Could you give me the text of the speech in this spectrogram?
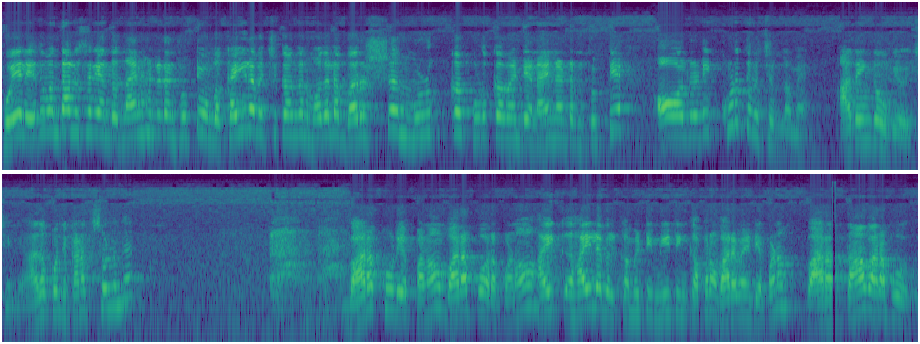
புயல் எது வந்தாலும் சரி அந்த நைன் ஹண்ட்ரட் அண்ட் ஃபிஃப்டி உங்க கையில வச்சுக்கோங்கன்னு முதல்ல வருஷம் முழுக்க கொடுக்க வேண்டிய nine hundred and fifty already கொடுத்து வச்சிருந்தோமே. அதை எங்க உபயோகிச்சீங்க? அதை கொஞ்சம் கணக்கு சொல்லுங்க. வரக்கூடிய பணம் வரப்போற பணம் ஹை ஹை லெவல் கமிட்டி மீட்டிங்க்கு அப்புறம் வர வேண்டிய பணம் வரத்தான் வரப்போகுது.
